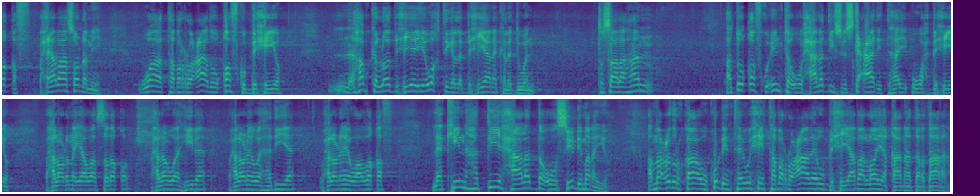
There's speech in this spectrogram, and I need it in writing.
waqaf waxyaabahaasoo dhammi waa tabarucaad uu qofku bixiyo. Habka loo bixiyo iyo wakhtiga la bixiyaana kala duwan. Tusaale ahaan hadduu qofku inta uu xaaladiisu iska caadi tahay uu wax bixiyo waxaa la odhanayaa waa sadaqo waxaa la waa hiba waxaa la odhanaya waa hadiya waxaa la odhanaya waa waqaf. Laakiin haddii xaaladda uu sii dhimanayo ama cudurkaa uu ku dhintay wixii tabarucaad ee uu bixiyaabaa loo yaqaanaa dardaaran.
